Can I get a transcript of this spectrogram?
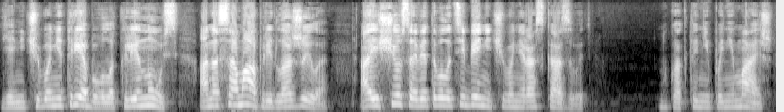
я ничего не требовала, клянусь. Она сама предложила. А еще советовала тебе ничего не рассказывать. Ну, как ты не понимаешь,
